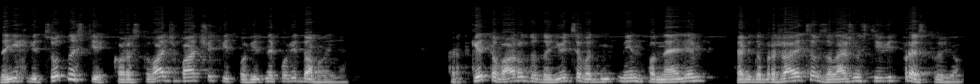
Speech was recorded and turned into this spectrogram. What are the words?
За їх відсутності користувач бачить відповідне повідомлення. Картки товару додаються в адмінпанелі та відображаються в залежності від пристрою.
